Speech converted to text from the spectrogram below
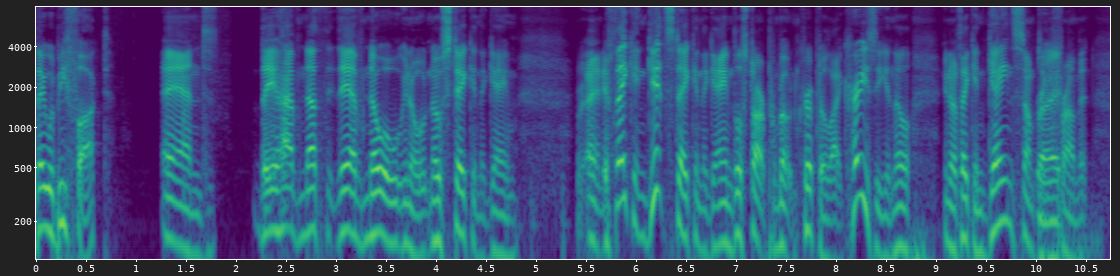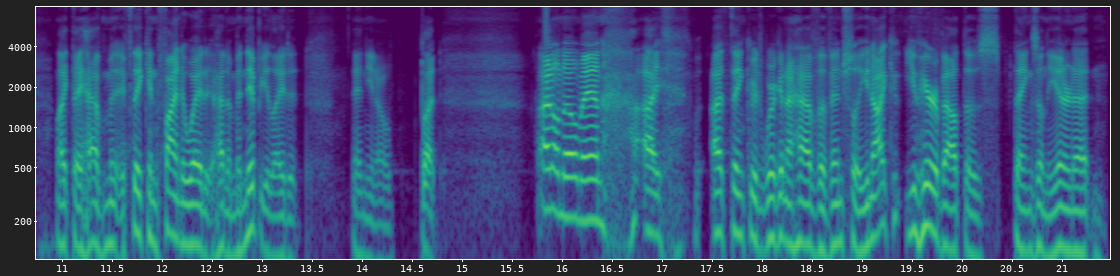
they would be fucked, and they have nothing. They have no you know no stake in the game. And if they can get stake in the game, they'll start promoting crypto like crazy, and they'll you know if they can gain something Right. from it, like they have if they can find a way to how to manipulate it, and you know, but. I don't know, man. I I think we're gonna have eventually. You know, I you hear about those things on the internet, and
